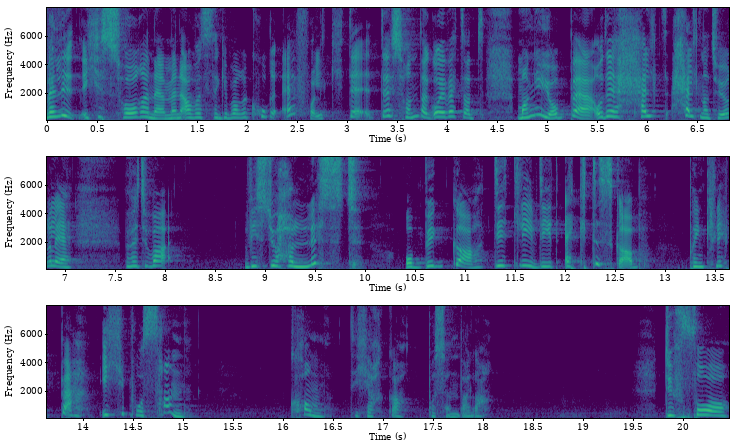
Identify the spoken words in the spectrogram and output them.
veldig, ikke sårende, men av og til tenker jeg bare Hvor er folk? Det, det er søndag, og jeg vet at mange jobber, og det er helt, helt naturlig. Men vet du hva? Hvis du har lyst å bygge ditt liv, ditt ekteskap, på en klippe, ikke på sand, kom til kirka på søndager. Du får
